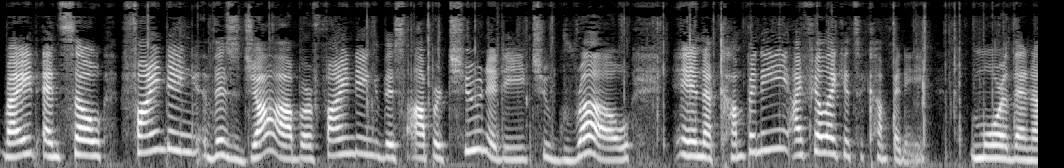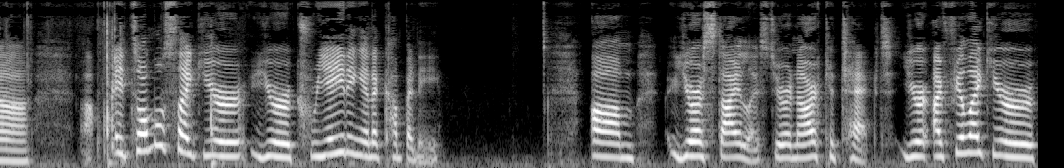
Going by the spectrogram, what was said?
right? And so finding this job or finding this opportunity to grow in a company, I feel like it's a company more than a, it's almost like you're, you're creating in a company um, you're a stylist, you're an architect. You're I feel like you're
